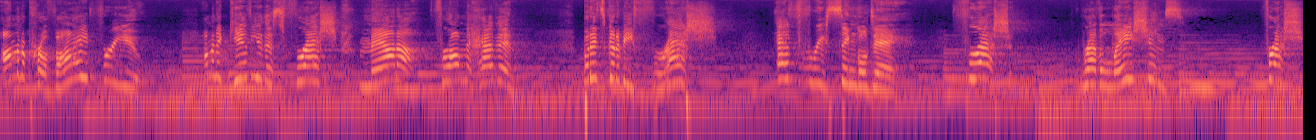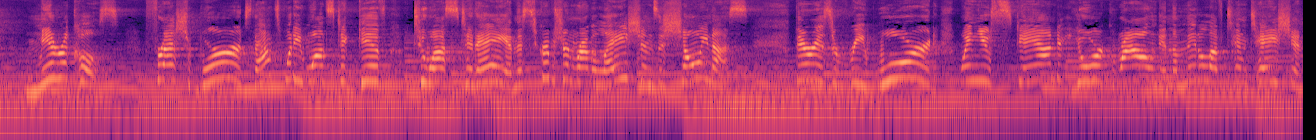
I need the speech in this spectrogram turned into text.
I'm going to provide for you. I'm going to give you this fresh manna from heaven. But it's going to be fresh every single day. Fresh revelations, fresh miracles, fresh words. That's what He wants to give to us today. And the scripture in Revelations is showing us there is a reward when you stand your ground in the middle of temptation,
